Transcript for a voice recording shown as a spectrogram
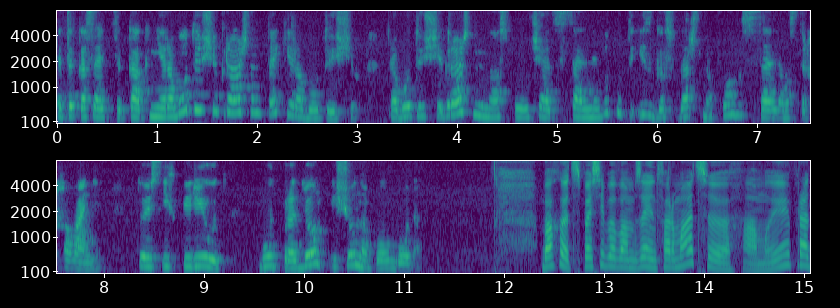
Это касается как неработающих граждан, так и работающих. Работающие граждане у нас получают социальные выплаты из Государственного фонда социального страхования. То есть их период будет продлен еще на полгода. Бахват, спасибо вам за информацию, а мы продолжим.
